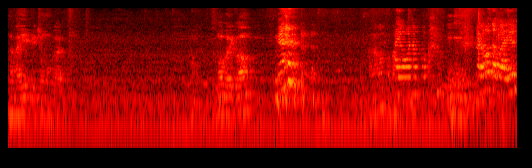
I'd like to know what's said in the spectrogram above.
Nakaipit yung ugat. Gusto mo balik ko? Ayoko na po. Kala ko taba yun.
